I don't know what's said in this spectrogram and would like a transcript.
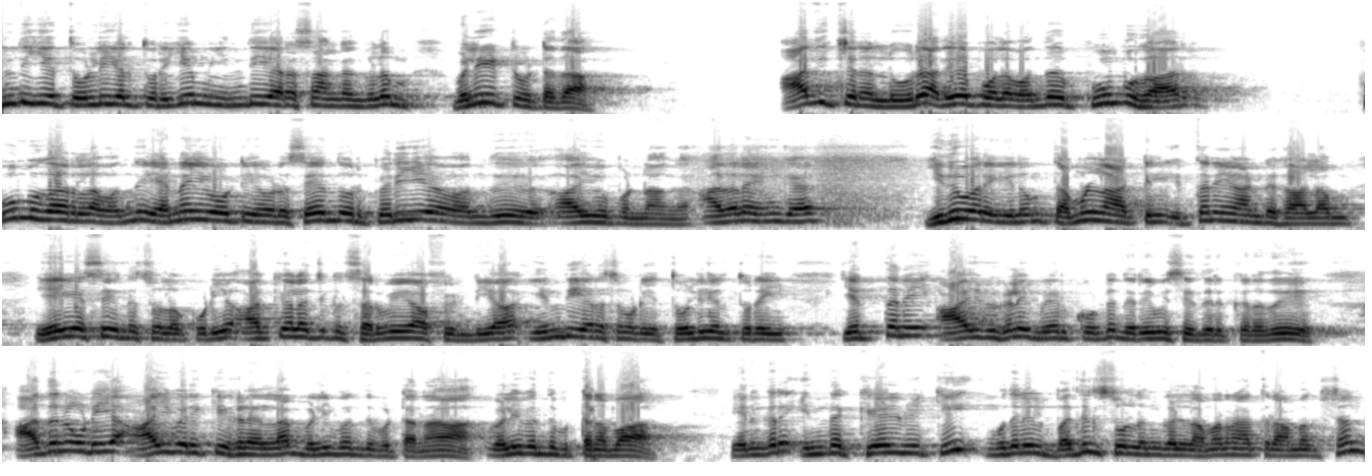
இந்திய தொல்லியல் துறையும் இந்திய அரசாங்கங்களும் வெளியிட்டு விட்டதா? ஆதிச்சநல்லூர் அதே போல் வந்து பூம்புகார் பூம்புகாரில் வந்து என்ஐஓடியோட சேர்ந்து ஒரு பெரிய வந்து ஆய்வு பண்ணாங்க. அதெல்லாம் எங்கே? இதுவரையிலும் தமிழ்நாட்டில் இத்தனை ஆண்டு காலம் ஏஎஸ்ஏ என்று சொல்லக்கூடிய ஆர்கியாலஜிக்கல் சர்வே ஆஃப் இந்தியா இந்திய அரசுடைய தொல்லியல் துறை எத்தனை ஆய்வுகளை மேற்கொண்டு நிறைவு செய்திருக்கிறது? அதனுடைய ஆய்வறிக்கைகள் எல்லாம் வெளிவந்து விட்டனா? வெளிவந்து விட்டனவா? என்கிற இந்த கேள்விக்கு முதலில் பதில் சொல்லுங்கள் அமர்நாத் ராமகிருஷ்ணன்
